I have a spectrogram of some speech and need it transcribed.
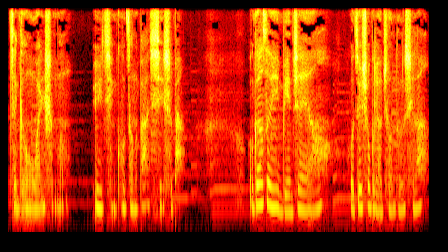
在跟我玩什么欲擒故纵的把戏是吧？我告诉你，你别这样，我最受不了这种东西了。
